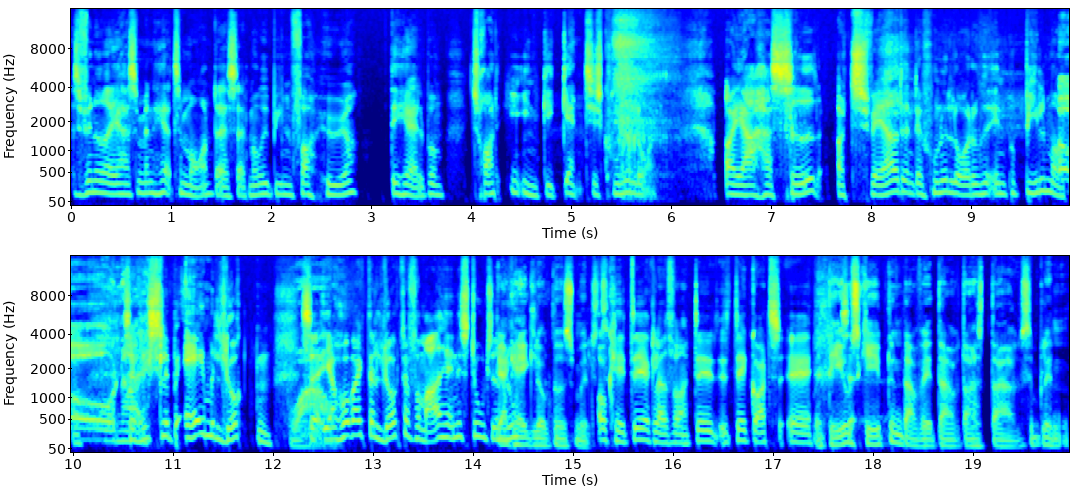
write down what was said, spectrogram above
Og så finder jeg ud af, at jeg har simpelthen her til morgen, da jeg satte mig ud i bilen for at høre det her album, trådt i en gigantisk hundelort. Og jeg har siddet og tværet den der hundelort ud ind på bilmoppen. Åh, så jeg kan ikke slippe af med lugten. Wow. Så jeg håber ikke, der lugter for meget herinde i studiet Jeg nu. kan ikke lugte noget som helst. Okay, det er jeg glad for. Det, det er godt. Øh, Men det er jo så- skæbnen, der, vil- der, der, der simpelthen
